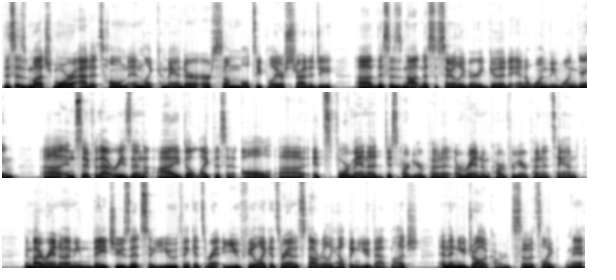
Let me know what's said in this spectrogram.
This is much more at its home in like Commander or some multiplayer strategy. Uh, this is not necessarily very good in a 1v1 game. Uh, and so for that reason, I don't like this at all. Uh, it's four mana, discard your opponent, a random card from your opponent's hand. And by random, I mean they choose it, so you think it's ran- you feel like it's random. It's not really helping you that much, and then you draw a card. So it's like, eh,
